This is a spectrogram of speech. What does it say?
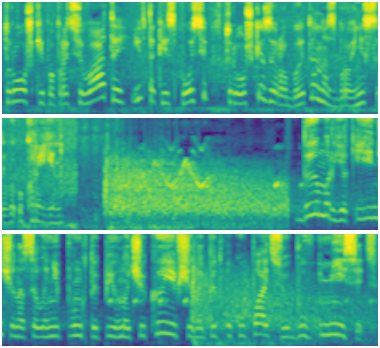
трошки попрацювати і в такий спосіб трошки заробити на збройні сили України. Димир, як і інші населені пункти півночі Київщини, під окупацією був місяць.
